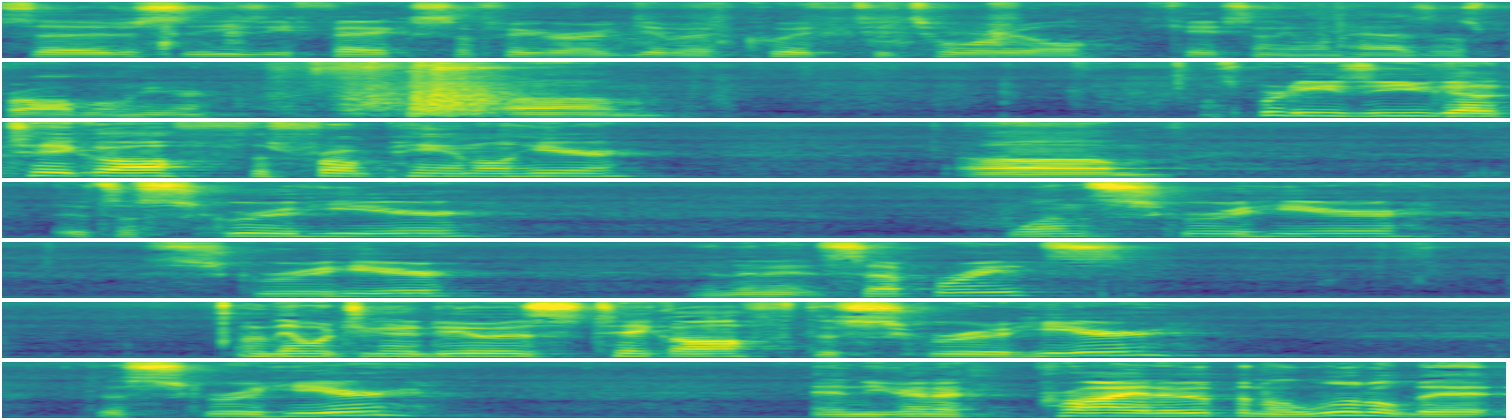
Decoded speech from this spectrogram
so just an easy fix. I figure I'd give a quick tutorial in case anyone has this problem here. Um, it's pretty easy. You got to take off the front panel here. Um, it's a screw here, one screw here, screw here, and then it separates. And then what you're going to do is take off the screw here, the screw here, and you're going to pry it open a little bit,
